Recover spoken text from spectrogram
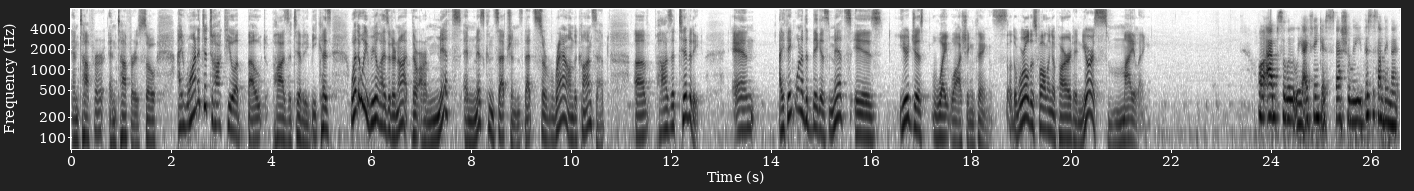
and tougher and tougher. So I wanted to talk to you about positivity because whether we realize it or not, there are myths and misconceptions that surround the concept of positivity. And I think one of the biggest myths is you're just whitewashing things. So the world is falling apart and you're smiling. Well, absolutely. I think, especially, this is something that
